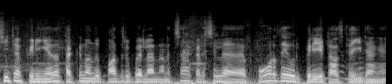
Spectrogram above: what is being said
சீட்டா ஃபீடிங் ஏதாவது டக்குன்னு வந்து பார்த்துட்டு போயிடலாம்னு நினச்சா கடைசியில் போகிறதே ஒரு பெரிய டாஸ்க் ஆகிட்டாங்க.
